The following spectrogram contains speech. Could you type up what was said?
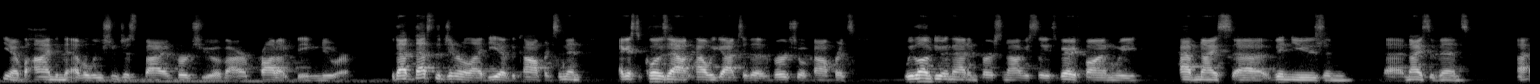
you know behind in the evolution just by virtue of our product being newer. But that that's the general idea of the conference, and then I guess to close out how we got to the virtual conference, we love doing that in person. Obviously, it's very fun. We have nice uh, venues and uh, nice events. Uh,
